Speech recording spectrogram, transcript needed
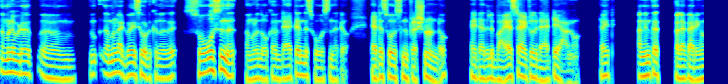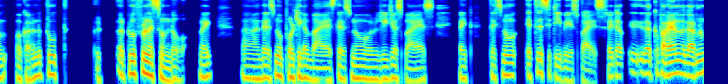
നമ്മളിവിടെ നമ്മൾ അഡ്വൈസ് കൊടുക്കുന്നത് സോഴ്സിന് നമ്മൾ നോക്കണം. ഡാറ്റേന്റെ സോഴ്സ് കേട്ടോ. ഡാറ്റ സോഴ്സിന് പ്രശ്നമുണ്ടോ? റൈറ്റ് അതിൽ ബയസ്ഡ് ആയിട്ടുള്ള ഡാറ്റയാണോ റൈറ്റ് അങ്ങനത്തെ പല കാര്യങ്ങളും നോക്കാറുണ്ട്. ട്രൂത്ത് ട്രൂത്ത്ഫുൾനെസ് ഉണ്ടോ? Right there is no political bias there is no religious bias right there is no ethnicity based bias right ഇതൊക്കെ പറയാനുള്ള കാരണം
